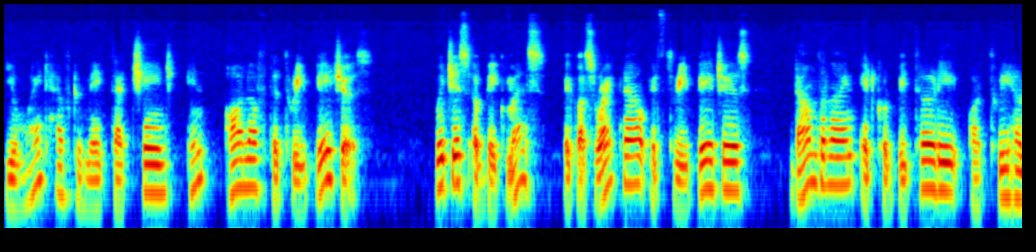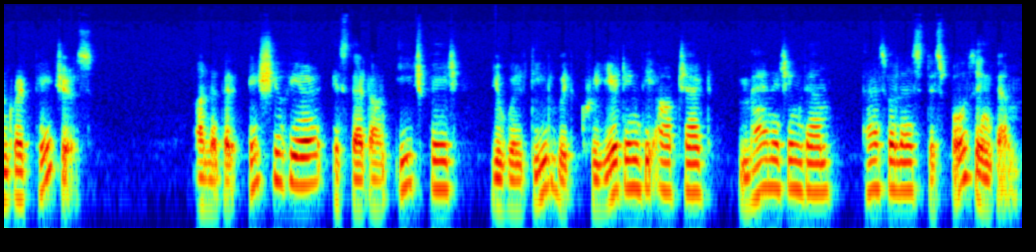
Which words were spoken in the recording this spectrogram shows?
you might have to make that change in all of the three pages, which is a big mess because right now it's three pages. Down the line, it could be 30 or 300 pages. Another issue here is that on each page, you will deal with creating the object, managing them, as well as disposing them.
